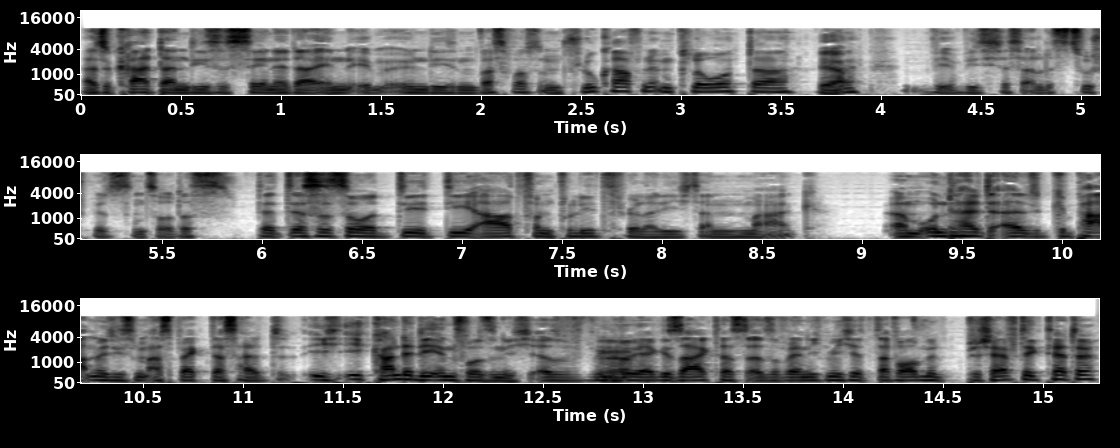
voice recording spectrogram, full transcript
Also gerade dann diese Szene da in, in, in diesem, was war's, im Flughafen im Klo da, Ja. ne? wie, wie sich das alles zuspitzt und so. Das, das, das ist so die, die Art von Polit-Thriller, die ich dann mag. Ähm, und halt also gepaart mit diesem Aspekt, dass halt, ich, ich kannte die Infos nicht. Also wie Ja. du ja gesagt hast, also wenn ich mich jetzt davor mit beschäftigt hätte,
